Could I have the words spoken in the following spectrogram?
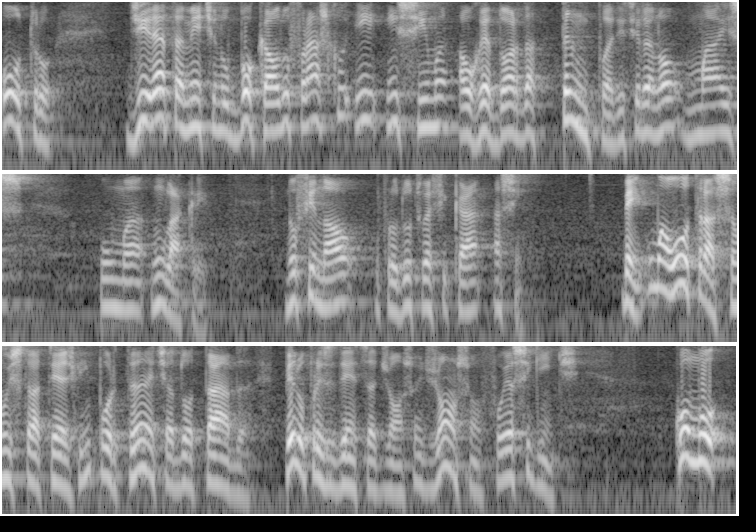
outro diretamente no bocal do frasco e em cima, ao redor da tampa de Tilenol, mais uma, um lacre. No final, o produto vai ficar assim. Bem, uma outra ação estratégica importante adotada pelo presidente da Johnson Johnson foi a seguinte: como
